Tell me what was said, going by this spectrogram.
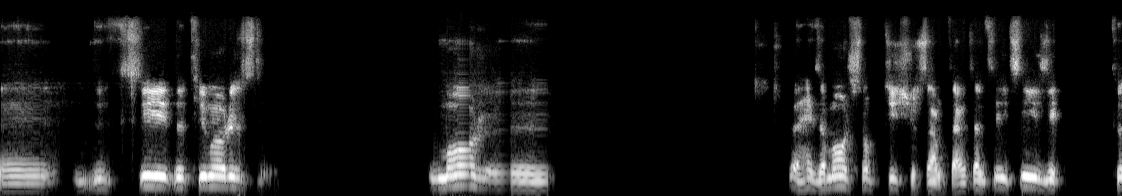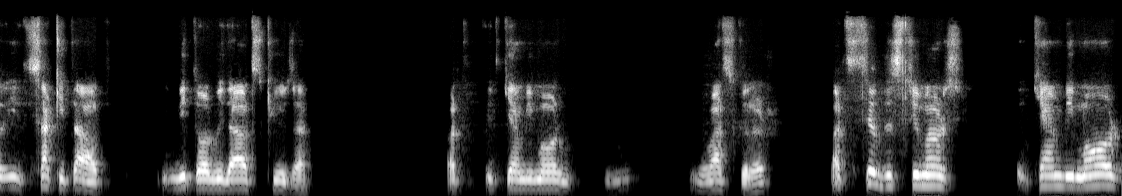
see the tumor is more uh, has a more soft tissue sometimes, and it's easy to suck it out with or without CUSA. But it can be more vascular. But still, these tumors can be more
